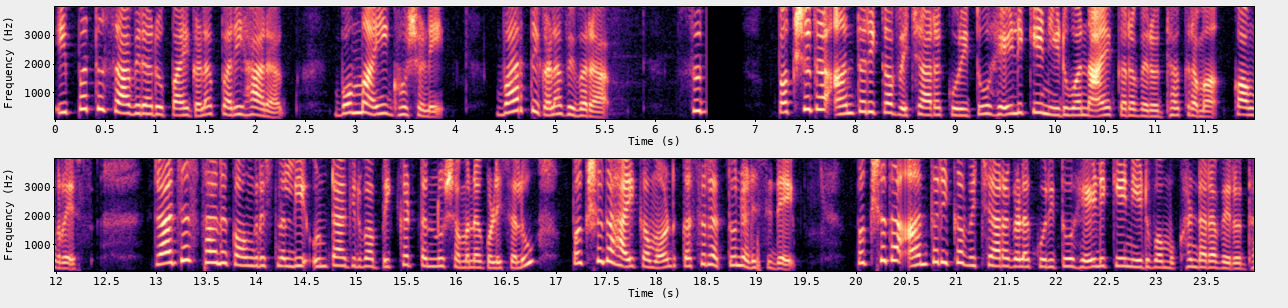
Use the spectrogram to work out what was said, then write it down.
ಇಪ್ಪತ್ತು ಸಾವಿರ ರೂಪಾಯಿಗಳ ಪರಿಹಾರ. ಬೊಮ್ಮಾಯಿ ಘೋಷಣೆ. ವಾರ್ತೆಗಳ ವಿವರ. ಸುದ್ದಿ. ಪಕ್ಷದ ಆಂತರಿಕ ವಿಚಾರ ಕುರಿತು ಹೇಳಿಕೆ ನೀಡುವ ನಾಯಕರ ವಿರುದ್ಧ ಕ್ರಮ. ಕಾಂಗ್ರೆಸ್. ರಾಜಸ್ಥಾನ ಕಾಂಗ್ರೆಸ್ನಲ್ಲಿ ಉಂಟಾಗಿರುವ ಬಿಕ್ಕಟ್ಟನ್ನು ಶಮನಗೊಳಿಸಲು ಪಕ್ಷದ ಹೈಕಮಾಂಡ್ ಕಸರತ್ತು ನಡೆಸಿದೆ. ಪಕ್ಷದ ಆಂತರಿಕ ವಿಚಾರಗಳ ಕುರಿತು ಹೇಳಿಕೆ ನೀಡುವ ಮುಖಂಡರ ವಿರುದ್ಧ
